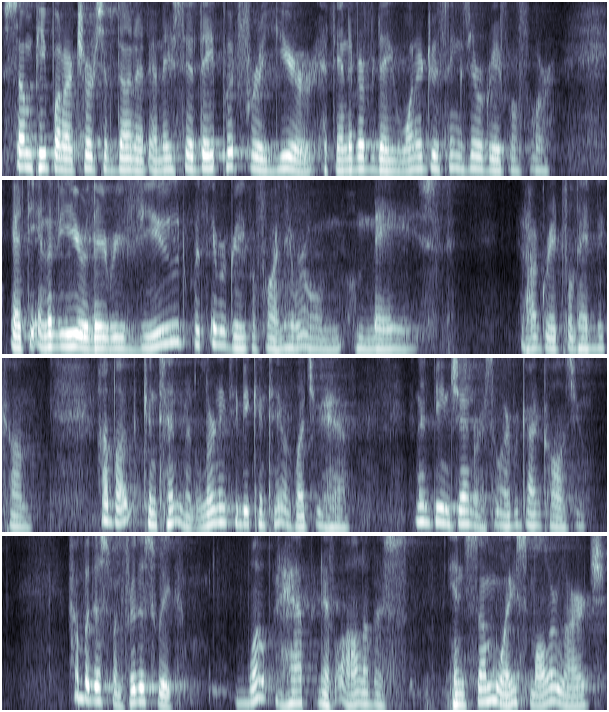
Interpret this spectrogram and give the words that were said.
Some people in our church have done it, and they said they put for a year, at the end of every day, one or two things they were grateful for. At the end of the year, they reviewed what they were grateful for, and they were all amazed at how grateful they had become. How about contentment, learning to be content with what you have, and then being generous, however God calls you? How about this one for this week? What would happen if all of us, in some way, small or large,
